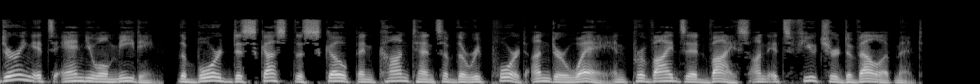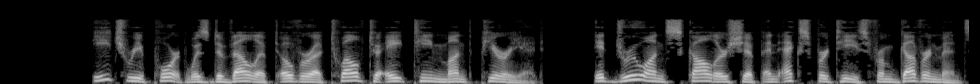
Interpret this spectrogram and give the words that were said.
During its annual meeting, the board discussed the scope and contents of the report underway and provides advice on its future development. Each report was developed over a 12 to 18 month period. It drew on scholarship and expertise from governments,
